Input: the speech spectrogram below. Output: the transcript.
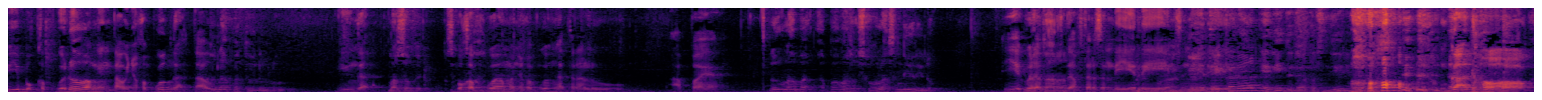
iya bokap gue doang yang tahu nyokap gue nggak tahu. Kenapa tuh dulu? Iya nggak. Masuk bokap gue sama nyokap gue nggak terlalu apa ya? Lu lama apa masuk sekolah sendiri dong iya gue daftar, daftar sendiri Di sendiri TK dia kan kayak gitu daftar sendiri Oh, enggak dong.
